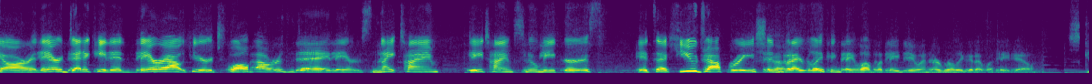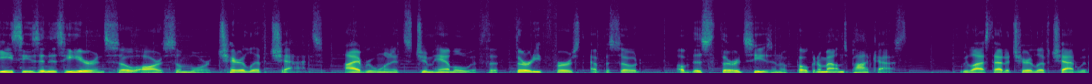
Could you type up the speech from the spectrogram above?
They are they are dedicated. They're out here 12 hours a day. There's nighttime, daytime snowmakers. It's a huge operation, but I really think they love what they do and they're really good at what they do. Ski season is here, and so are some more chairlift chats. Hi, everyone. It's Jim Hamill with the 31st episode of this third season of Pocono Mountains podcast. We last had a chairlift chat with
